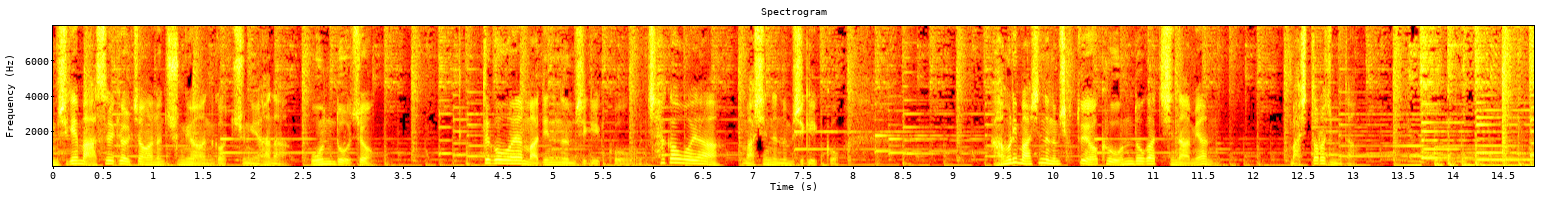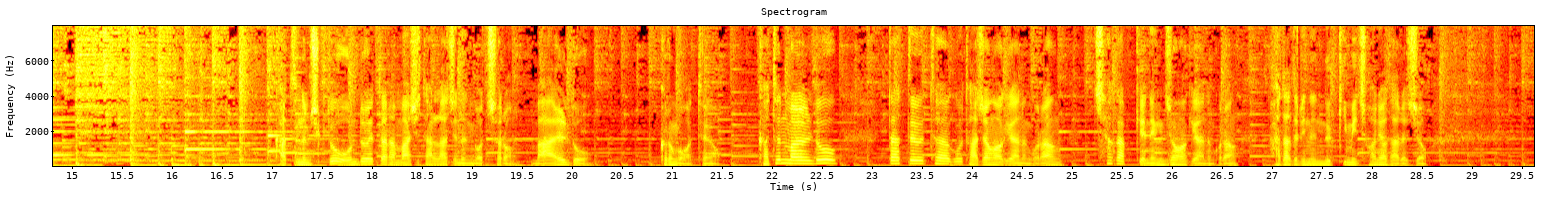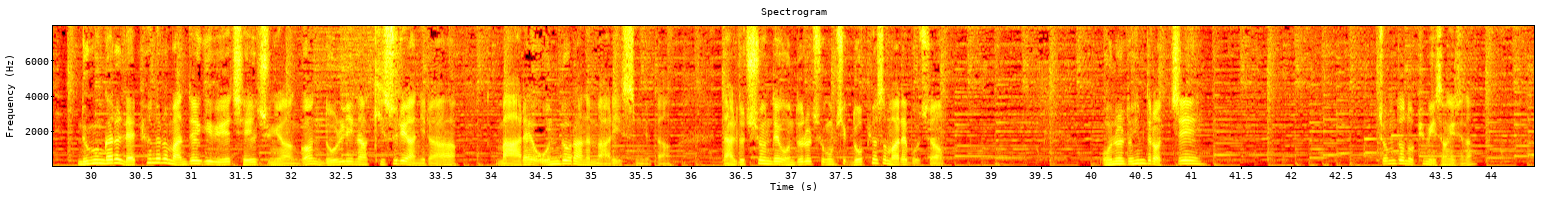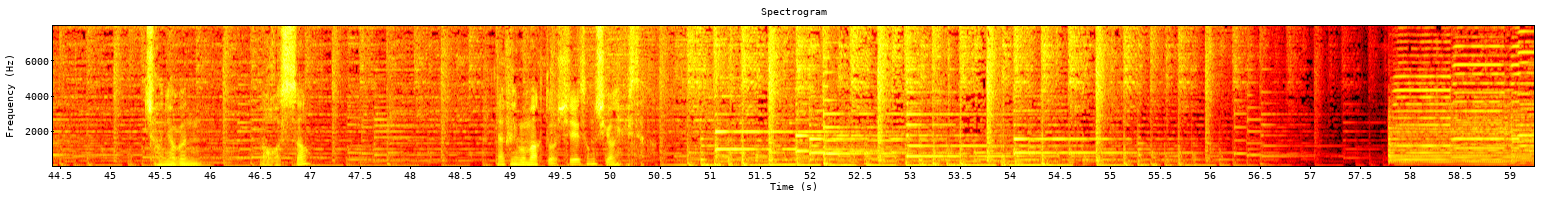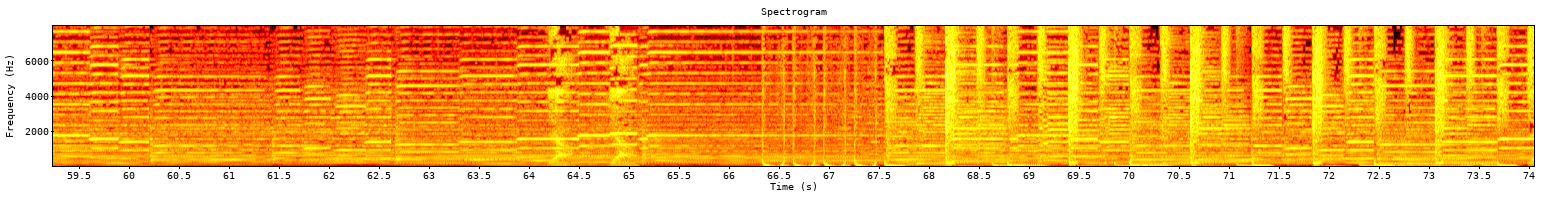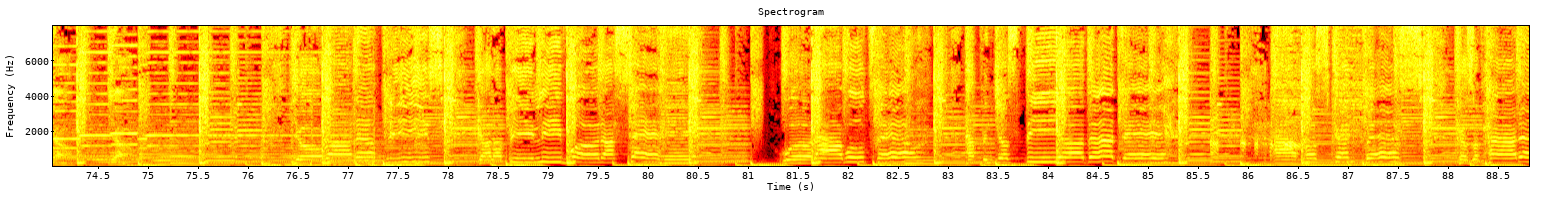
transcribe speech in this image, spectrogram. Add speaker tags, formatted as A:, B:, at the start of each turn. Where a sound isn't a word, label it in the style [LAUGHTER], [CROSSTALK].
A: 음식의 맛을 결정하는 중요한 것 중에 하나, 온도죠. 뜨거워야 맛있는 음식이 있고, 차가워야 맛있는 음식이 있고, 아무리 맛있는 음식도요, 그 온도가 지나면 맛이 떨어집니다. 같은 음식도 온도에 따라 맛이 달라지는 것처럼 말도 그런 것 같아요. 같은 말도 따뜻하고 다정하게 하는 거랑 차갑게 냉정하게 하는 거랑 받아들이는 느낌이 전혀 다르죠. 누군가를 내 편으로 만들기 위해 제일 중요한 건 논리나 기술이 아니라 말의 온도라는 말이 있습니다. 날도 추운데 온도를 조금씩 높여서 말해보죠. 오늘도 힘들었지? 좀 더 높이면 이상해지나? 저녁은 먹었어? FM 음악도시 성시경입니다.
B: Tell happened just the other day. I must confess, cause I've had about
